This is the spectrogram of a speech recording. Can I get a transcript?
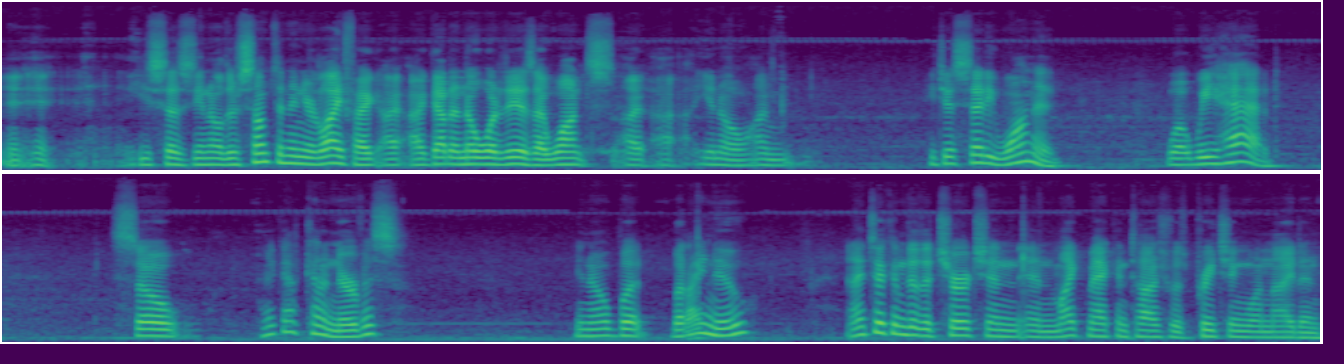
eh, eh, he says, you know, there's something in your life. I, I, I got to know what it is. I want, I, I, you know, I'm. He just said he wanted what we had. So I got kind of nervous, you know, but, but I knew. And I took him to the church, and, and Mike MacIntosh was preaching one night in,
